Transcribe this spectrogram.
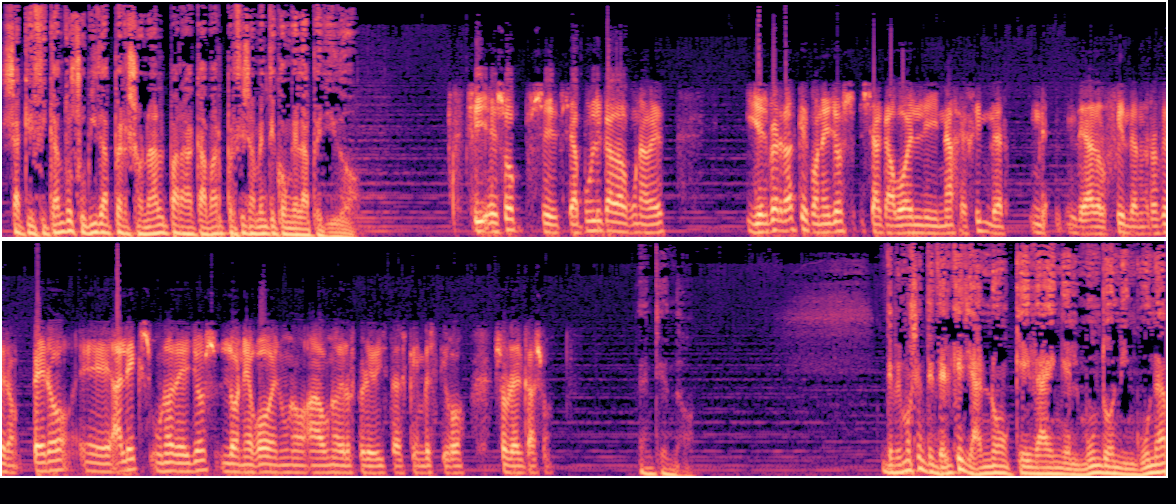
sacrificando su vida personal para acabar precisamente con el apellido? Sí, eso se, se, ha publicado alguna vez y es verdad que con ellos se acabó el linaje Hitler, de Adolf Hitler me refiero, pero eh, Alex, uno de ellos, lo negó en uno, a uno de los periodistas que investigó sobre el caso. Entiendo. ¿Debemos entender que ya no queda en el mundo ninguna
